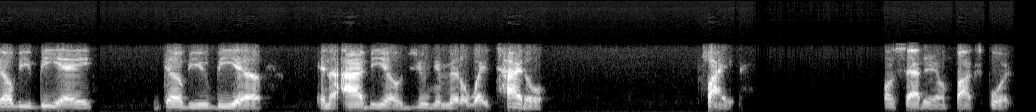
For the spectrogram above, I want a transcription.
WBA, WBF, and the IBO junior middleweight title fight on Saturday on Fox Sports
